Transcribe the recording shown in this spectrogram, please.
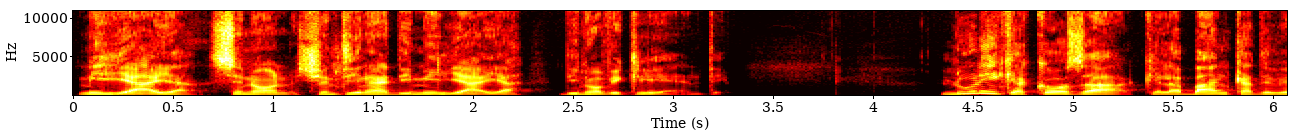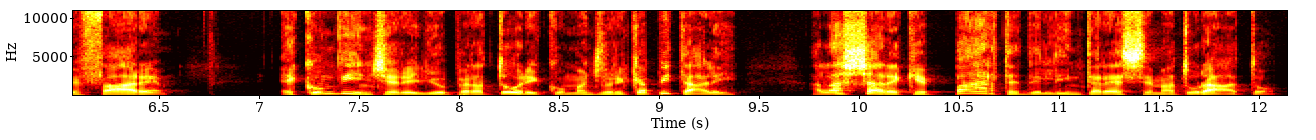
migliaia, se non centinaia di migliaia di nuovi clienti. L'unica cosa che la banca deve fare è convincere gli operatori con maggiori capitali lasciare che parte dell'interesse maturato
